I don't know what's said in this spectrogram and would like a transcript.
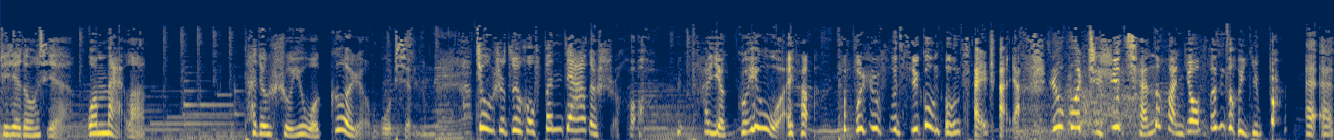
这些东西，我买了。它就属于我个人物品，就是最后分家的时候，它也归我呀。它不是夫妻共同财产呀。如果只是钱的话，你就要分走一半儿。哎哎，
